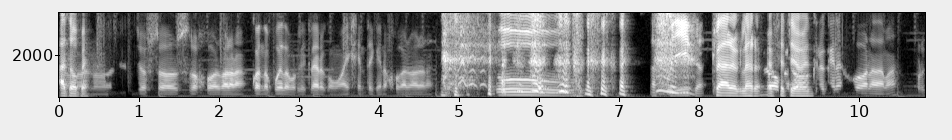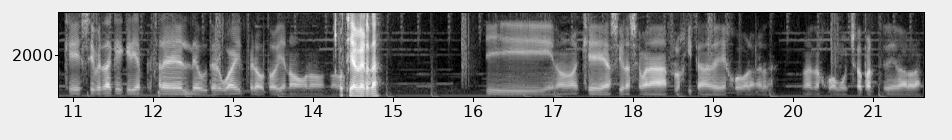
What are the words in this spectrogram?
a No, tope. no, no. Yo solo, solo juego al Valorant cuando puedo, porque claro, como hay gente que no juega al Valorant. Uh, la pollita. claro, claro, efectivamente. creo que no he jugado nada más, porque sí es verdad que quería empezar el de Outer Wild, pero todavía no. no, no Hostia, es verdad. Y no, no, es que ha sido una semana flojita de juego, la verdad. No, he jugado mucho aparte de Valorant.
